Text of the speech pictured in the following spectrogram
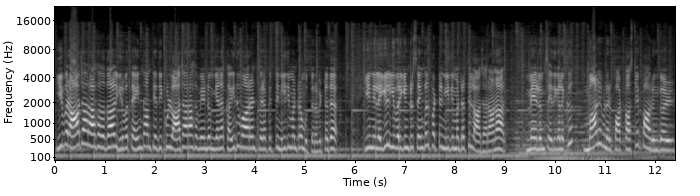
இவர் ஆஜராகாததால் இருபத்தி ஐந்தாம் தேதிக்குள் ஆஜராக வேண்டும் என கைது வாரண்ட் பிறப்பித்து நீதிமன்றம் உத்தரவிட்டது. இந்நிலையில் இவர் இன்று செங்கல்பட்டு நீதிமன்றத்தில் ஆஜரானார். மேலும் செய்திகளுக்கு மாலை மலர் பாட்காஸ்டை பாருங்கள்.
